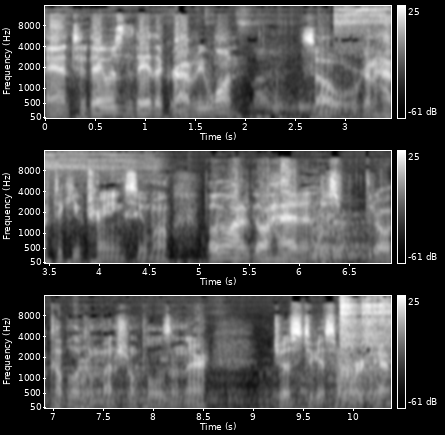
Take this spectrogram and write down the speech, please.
And today was the day that Gravity won. So we're going to have to keep training sumo. But we wanted to go ahead and just throw a couple of conventional pulls in there just to get some work in.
